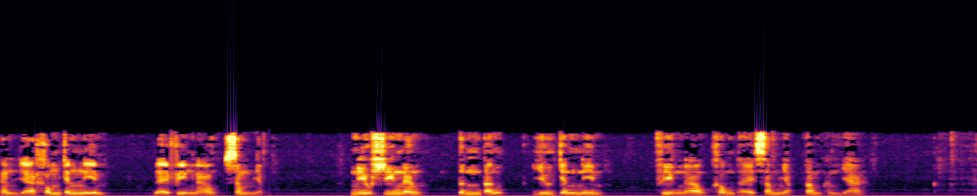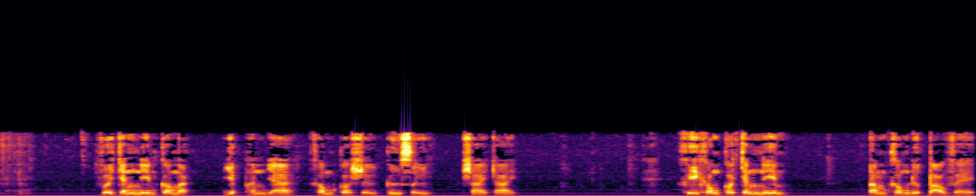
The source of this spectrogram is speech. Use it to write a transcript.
hành giả không chánh niệm để phiền não xâm nhập. Nếu siêng năng, tinh tấn, giữ chánh niệm, phiền não không thể xâm nhập tâm hành giả. Với chánh niệm có mặt, giúp hành giả không có sự cư xử, sai trái. Khi không có chánh niệm, tâm không được bảo vệ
